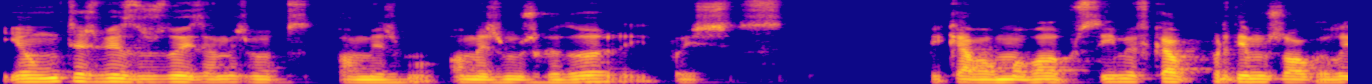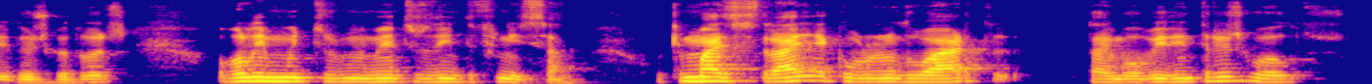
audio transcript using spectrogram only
E muitas vezes os dois ao mesmo, ao mesmo, ao mesmo jogador e depois ficava uma bola por cima, ficava, perdemos logo ali dois jogadores. Houve ali muitos momentos de indefinição. O que mais estranho é que o Bruno Duarte está envolvido em três golos.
